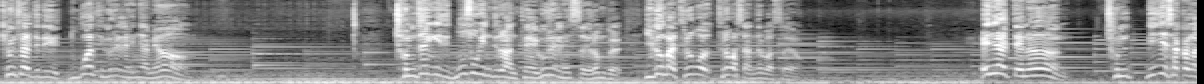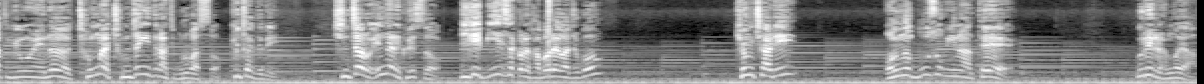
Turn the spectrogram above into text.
경찰들이 누구한테 의뢰를 했냐면 점쟁이 무속인들한테 의뢰를 했어요. 여러분들 이거 말 들어보, 들어봤어요? 안 들어봤어요? 옛날 때는 점, 미제 사건 같은 경우에는 정말 점쟁이들한테 물어봤어. 경찰들이. 진짜로 옛날에 그랬어. 이게 미제 사건을 가버려가지고 경찰이 어느 무속인한테 의뢰를 한 거야.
